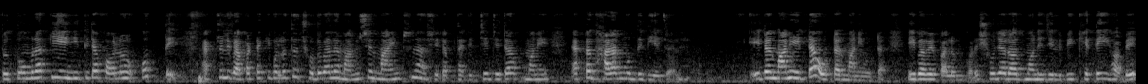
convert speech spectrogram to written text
তো তোমরা কি এই নীতিটা ফলো করতে? অ্যাকচুয়ালি ব্যাপারটা কি বলতো? ছোটবেলায় মানুষের মাইন্ড না সেটা থাকে যে, যেটা মানে একটা ধারার মধ্যে দিয়ে চলে। এটার মানে এটা, ওটার মানে ওটা। এইভাবে পালন করে। সোজা রথ মানে জিলিপি খেতেই হবে।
